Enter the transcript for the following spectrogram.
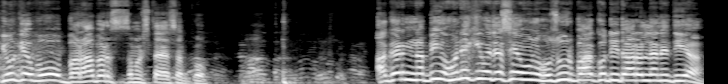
کیونکہ وہ برابر سمجھتا ہے سب کو۔ اگر نبی ہونے کی وجہ سے حضور پاک کو دیدار اللہ نے دیا،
